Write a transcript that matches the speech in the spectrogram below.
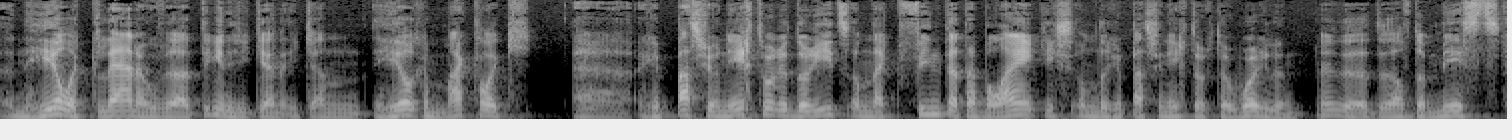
een hele kleine hoeveelheid dingen. Dus ik kan, ik kan heel gemakkelijk uh, gepassioneerd worden door iets, omdat ik vind dat het belangrijk is om er gepassioneerd door te worden. Hè? De, of de meest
